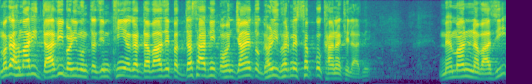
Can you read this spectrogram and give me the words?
मगर हमारी दादी बड़ी मुंतजिम थी, अगर दरवाजे पर दस आदमी पहुँच जाएँ तो घड़ी भर में सबको खाना खिला दें। मेहमान नवाजी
